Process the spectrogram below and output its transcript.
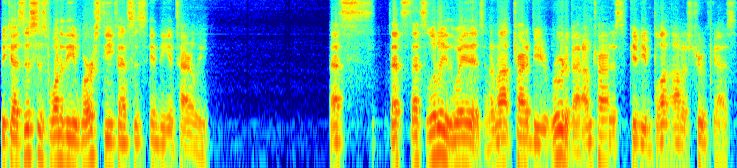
Because this is one of the worst defenses in the entire league. That's that's that's literally the way it is, and I'm not trying to be rude about it. I'm trying to just give you blunt, honest truth, guys.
